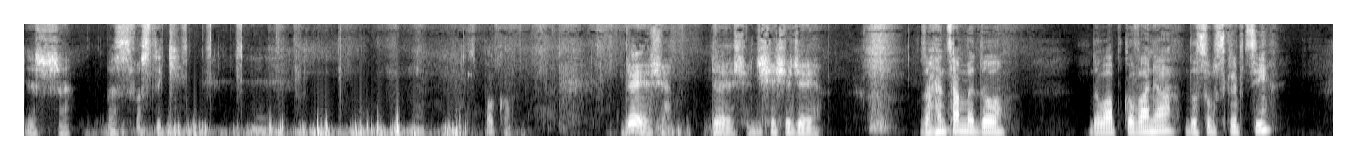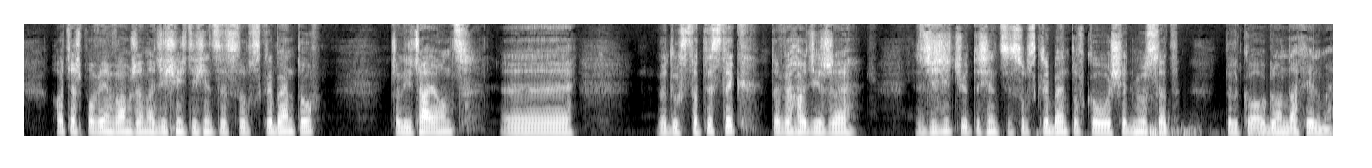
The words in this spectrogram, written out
Jeszcze bez swastyki. No, spoko. Dzieje się, dzieje się, dzisiaj się dzieje. Zachęcamy do, do łapkowania, do subskrypcji. Chociaż powiem Wam, że na 10 tysięcy subskrybentów, przeliczając yy, według statystyk, to wychodzi, że z 10 tysięcy subskrybentów około 700 tylko ogląda filmy.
